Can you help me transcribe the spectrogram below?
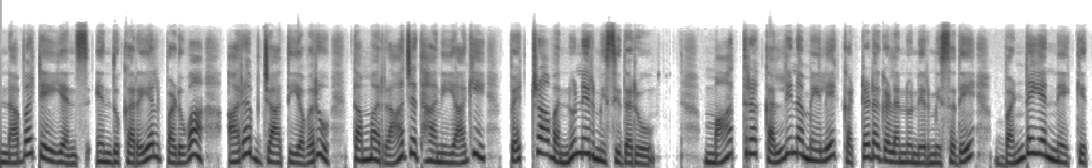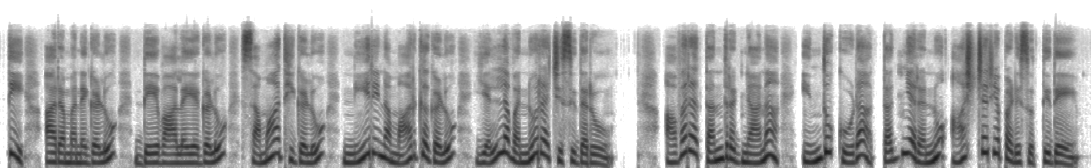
ನಬಟೇಯನ್ಸ್ ಎಂದು ಕರೆಯಲ್ಪಡುವ ಅರಬ್ ಜಾತಿಯವರು ತಮ್ಮ ರಾಜಧಾನಿಯಾಗಿ ಪೆಟ್ರಾವನ್ನು ನಿರ್ಮಿಸಿದರು. ಮಾತ್ರ ಕಲ್ಲಿನ ಮೇಲೆ ಕಟ್ಟಡಗಳನ್ನು ನಿರ್ಮಿಸದೆ ಬಂಡೆಯನ್ನೇ ಕೆತ್ತಿ ಅರಮನೆಗಳು, ದೇವಾಲಯಗಳು, ಸಮಾಧಿಗಳು, ನೀರಿನ ಮಾರ್ಗಗಳು ಎಲ್ಲವನ್ನೂ ರಚಿಸಿದರು. ಅವರ ತಂತ್ರಜ್ಞಾನ ಇಂದು ಕೂಡ ತಜ್ಞರನ್ನು ಆಶ್ಚರ್ಯಪಡಿಸುತ್ತಿದೆ.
